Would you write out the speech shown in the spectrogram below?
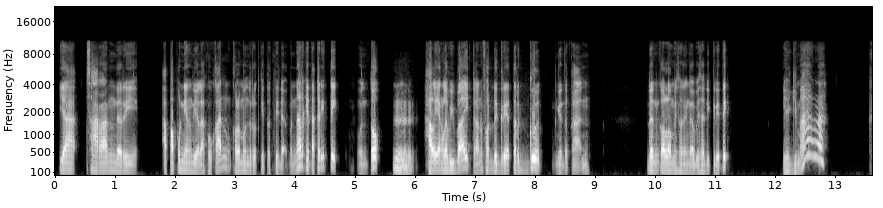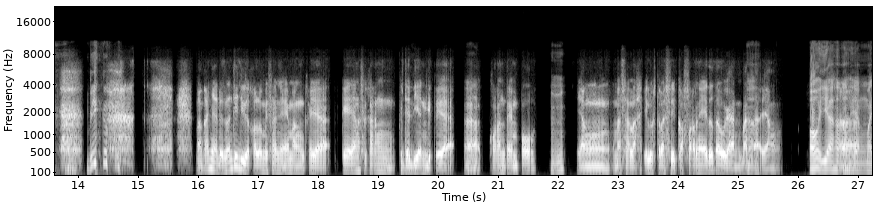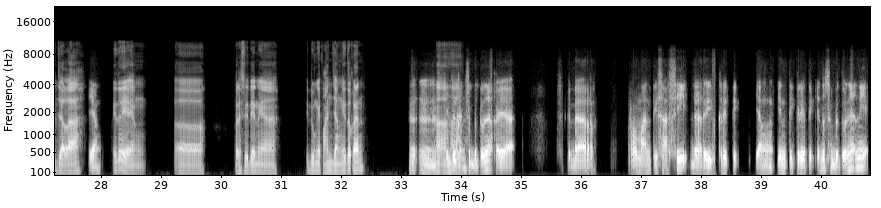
ya saran dari apa pun yang dia lakukan. Kalau menurut kita tidak benar, kita kritik untuk Hmm. hal yang lebih baik kan, for the greater good gitu kan. Dan kalau misalnya nggak bisa dikritik, ya gimana? Bingung. Makanya dan nanti juga kalau misalnya emang kayak kayak yang sekarang kejadian gitu ya, eh, koran Tempo Mm-mm. yang masalah ilustrasi covernya itu tahu kan, pada yang Oh iya, Eh, yang majalah yang- itu ya yang eh presidennya hidungnya panjang itu kan? Mm-mm. Itu kan sebetulnya kayak sekedar romantisasi dari kritik yang inti kritik itu sebetulnya nih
